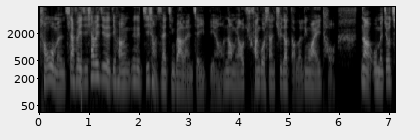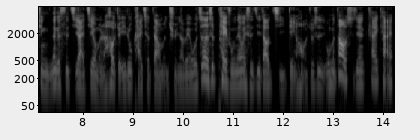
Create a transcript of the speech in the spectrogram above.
从我们下飞机下飞机的地方，那个机场是在金巴兰这一边哦。那我们要翻过山去到岛的另外一头，那我们就请那个司机来接我们，然后就一路开车带我们去那边。我真的是佩服那位司机到极点哈，就是我们到时间开开，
